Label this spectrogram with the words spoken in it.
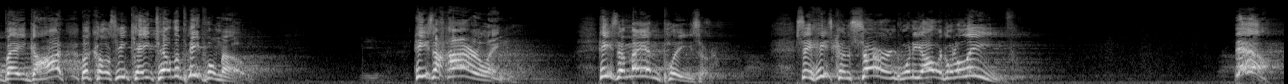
obey God because he can't tell the people no. He's a hireling. He's a man pleaser. See, he's concerned when y'all are going to leave. Yeah.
